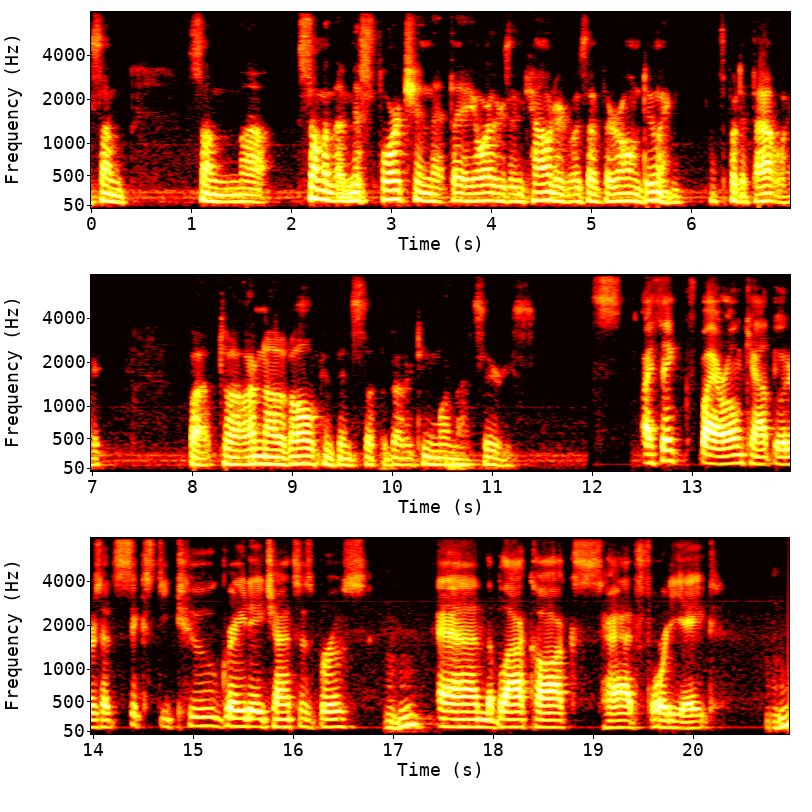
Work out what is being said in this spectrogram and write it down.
some, some uh, some of the misfortune that the Oilers encountered was of their own doing. Let's put it that way. But uh, I'm not at all convinced that the better team won that series. I think by our own count, the Oilers had 62 grade A chances, Bruce, mm-hmm. and the Blackhawks had 48. Mm-hmm.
